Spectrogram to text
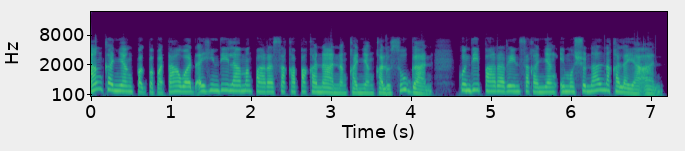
ang kanyang pagpapatawad ay hindi lamang para sa kapakanan ng kanyang kalusugan, kundi para rin sa kanyang emosyonal na kalayaan.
